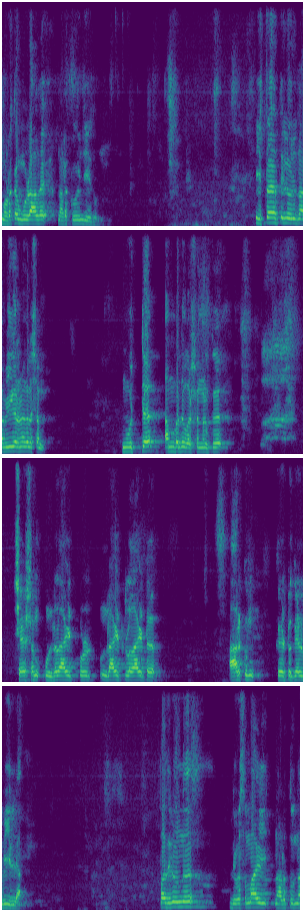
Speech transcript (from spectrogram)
മുടക്കം കൂടാതെ നടക്കുകയും ചെയ്തു. ഇത്തരത്തിൽ ഒരു നവീകരണ കലശം നൂറ്റ അമ്പത് വർഷങ്ങൾക്ക് ശേഷം ഉണ്ടതായി ഉണ്ടായിട്ടുള്ളതായിട്ട് ആർക്കും കേട്ടു കേൾവിയില്ല. പതിനൊന്ന് ദിവസമായി നടത്തുന്ന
